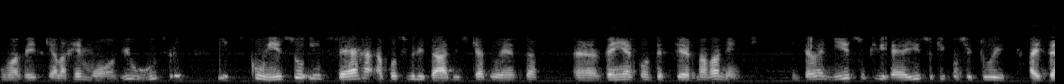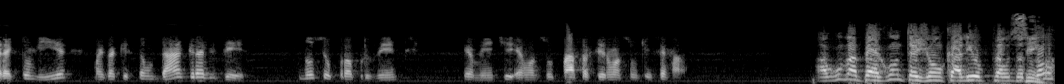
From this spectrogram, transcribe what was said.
uma vez que ela remove o útero e com isso encerra a possibilidade de que a doença uh, venha acontecer novamente. Então é nisso que é isso que constitui a histerectomia, mas a questão da gravidez no seu próprio ventre realmente é um assunto, passa a ser um assunto encerrado. Alguma pergunta, João Calil, para o doutor? Sim.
